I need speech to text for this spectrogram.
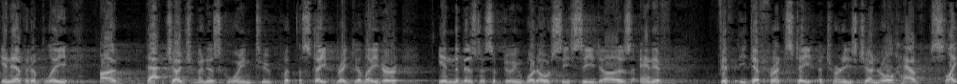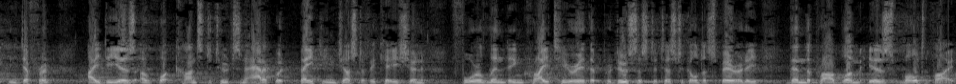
Inevitably, uh, that judgment is going to put the state regulator in the business of doing what OCC does, and if 50 different state attorneys general have slightly different ideas of what constitutes an adequate banking justification for lending criteria that produce a statistical disparity, then the problem is multiplied.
